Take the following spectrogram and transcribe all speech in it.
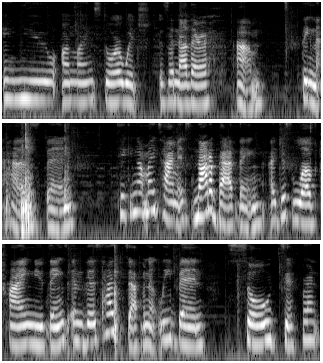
a new online store, which is another um, thing that has been taking up my time. It's not a bad thing. I just love trying new things. And this has definitely been so different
